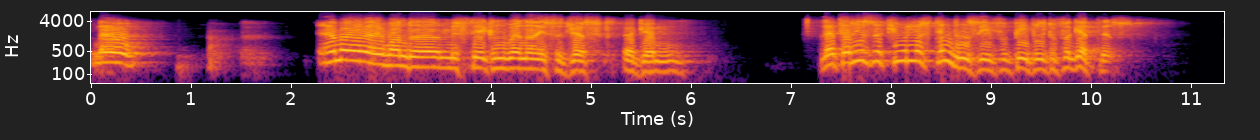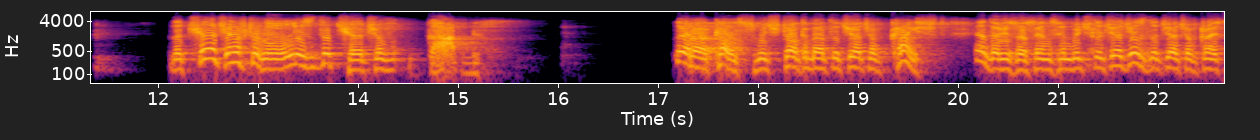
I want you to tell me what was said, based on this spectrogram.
Now, am I, I wonder, mistaken when I suggest again that there is a curious tendency for people to forget this? The church, after all, is the church of God. There are cults which talk about the church of Christ, and there is a sense in which the church is the church of Christ.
